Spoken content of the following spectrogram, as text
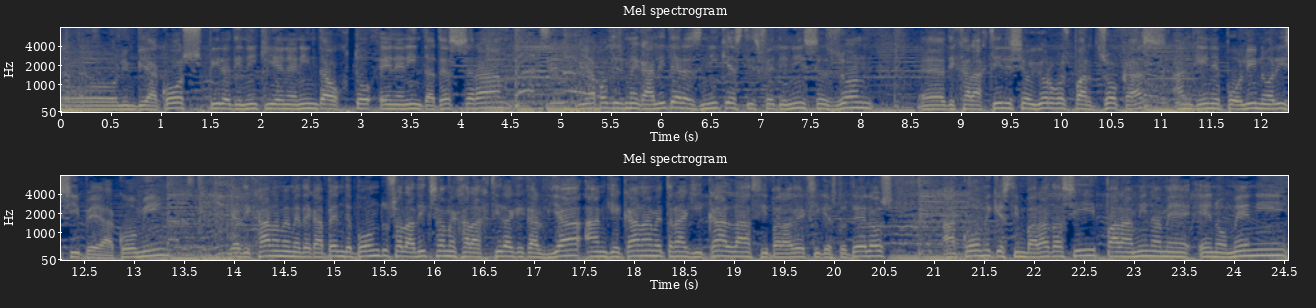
ο Ολυμπιακός πήρε την νίκη 98-94 μια από τις μεγαλύτερες νίκες της φετινής σεζόν ε, τη χαρακτήρισε ο Γιώργος Παρτζόκας αν και είναι πολύ νωρίς είπε ακόμη. Γιατί χάναμε με 15 πόντους αλλά δείξαμε χαρακτήρα και καρδιά αν και κάναμε τραγικά λάθη παραδέχθηκε στο τέλος. Ακόμη και στην παράταση παραμείναμε ενωμένοι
